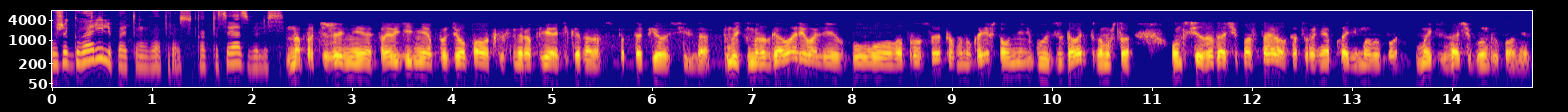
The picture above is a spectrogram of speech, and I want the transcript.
уже говорили по этому вопросу, как-то связывались? на протяжении проведения противопаводковых мероприятий, когда нас подтопило сильно, мы с ним разговаривали по вопросу этому. Ну, конечно, он мне не будет задавать, потому что он все задачи поставил, которые необходимо выполнить. Мы эти задачи будем выполнять.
